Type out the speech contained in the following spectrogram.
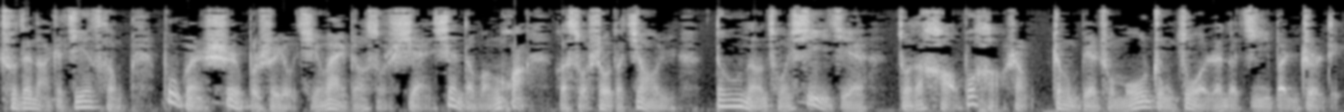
处在哪个阶层，不管是不是有其外表所显现的文化和所受的教育，都能从细节做得好不好上甄别出某种做人的基本质地。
